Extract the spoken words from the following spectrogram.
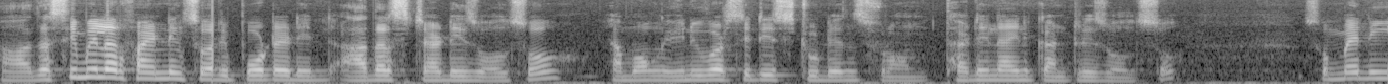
Uh, the similar findings were reported in other studies also among university students from 39 countries also. So, many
